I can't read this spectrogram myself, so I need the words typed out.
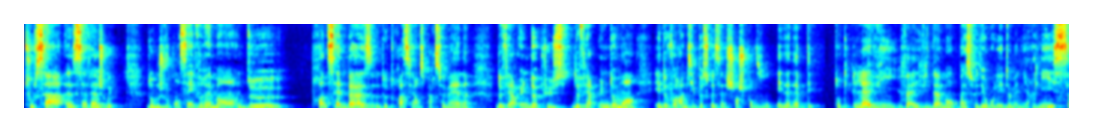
Tout ça, euh, ça va jouer. Donc, je vous conseille vraiment de prendre cette base de trois séances par semaine, de faire une de plus, de faire une de moins et de voir un petit peu ce que ça change pour vous et d'adapter. Donc la vie va évidemment pas se dérouler de manière lisse,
